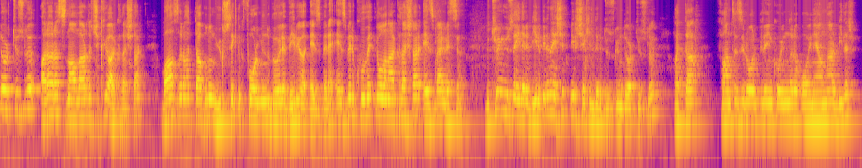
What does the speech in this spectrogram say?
400'lü ara ara sınavlarda çıkıyor arkadaşlar. Bazıları hatta bunun yükseklik formülünü böyle veriyor ezbere. Ezberi kuvvetli olan arkadaşlar ezberlesin. Bütün yüzeyleri birbirine eşit bir şekilde düzgün 400'lü. Hatta fantasy role playing oyunları oynayanlar bilir.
